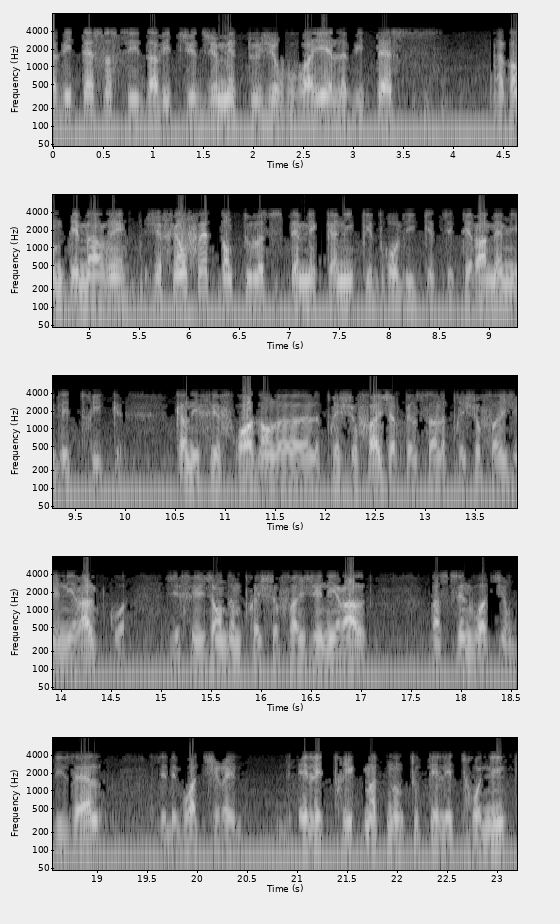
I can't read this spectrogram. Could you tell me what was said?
La vitesse aussi, d'habitude je mets toujours, vous voyez, la vitesse avant de démarrer. J'ai fait en fait dans tout le système mécanique, hydraulique, etc., même électrique, quand il fait froid dans le, préchauffage, j'appelle ça le préchauffage général, quoi. J'ai fait genre d'un préchauffage général, parce que c'est une voiture diesel, c'est des voitures électriques, maintenant tout électronique,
